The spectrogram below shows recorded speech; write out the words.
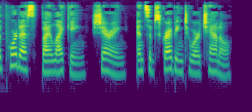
Support us by liking, sharing, and subscribing to our channel.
